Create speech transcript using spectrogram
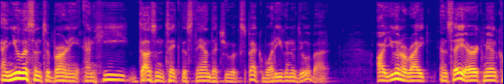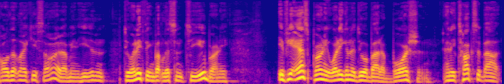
and you listen to Bernie and he doesn't take the stand that you expect, what are you going to do about it? Are you going to write and say Eric Mann called it like he saw it? I mean, he didn't do anything but listen to you, Bernie. If you ask Bernie, what are you going to do about abortion? And he talks about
